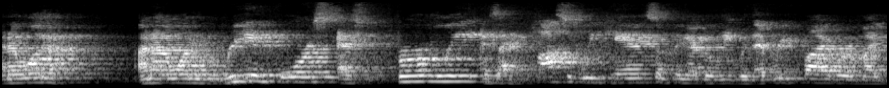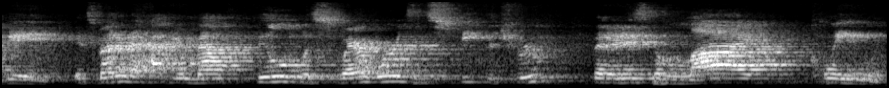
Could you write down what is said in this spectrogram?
And I want to and I want to reinforce as firmly as I possibly can something I believe with every fiber of my being. It's better to have your mouth filled with swear words and speak the truth than it is to lie cleanly.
